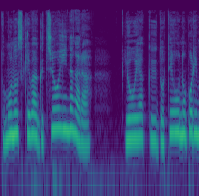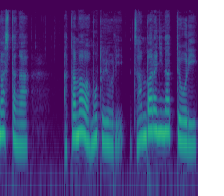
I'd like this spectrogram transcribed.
友之助は愚痴を言いながらようやく土手を登りましたが頭はもとよりざんばらになっており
